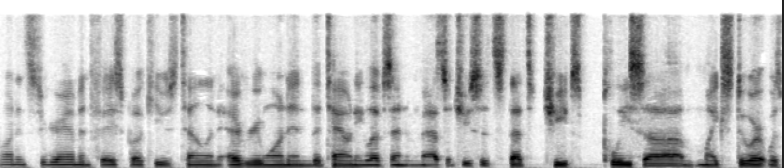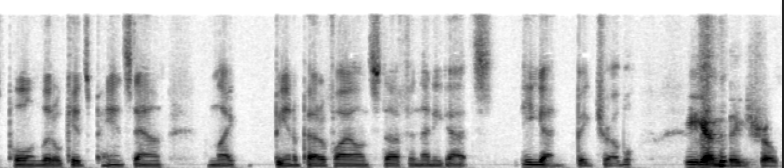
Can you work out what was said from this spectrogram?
on Instagram and Facebook. He was telling everyone in the town he lives in, in Massachusetts, that the Chiefs police, uh, Mike Stewart, was pulling little kids' pants down and like being a pedophile and stuff. And then he got he got in big trouble. He got in big trouble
